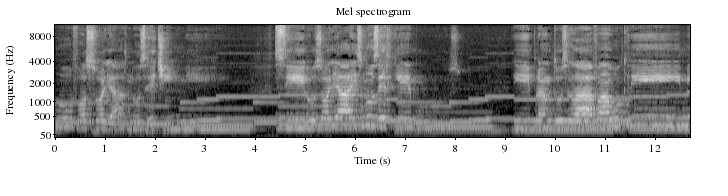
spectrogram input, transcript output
o vosso olhar nos redime se nos olhais, nos erguemos e prantos lavam o crime.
